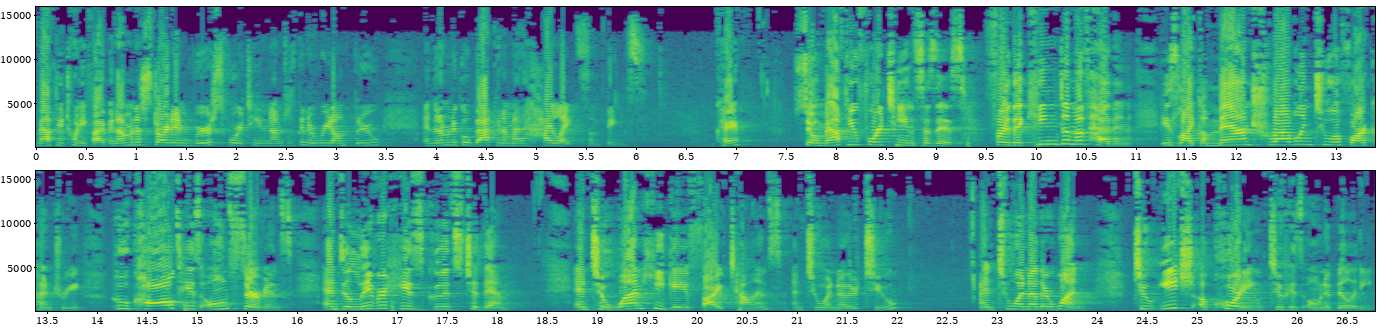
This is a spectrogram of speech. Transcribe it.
Matthew 25. And I'm going to start in verse 14 and I'm just going to read on through and then I'm going to go back and I'm going to highlight some things. Okay? So Matthew 14 says this For the kingdom of heaven is like a man traveling to a far country who called his own servants and delivered his goods to them. And to one he gave five talents, and to another two, and to another one, to each according to his own ability.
